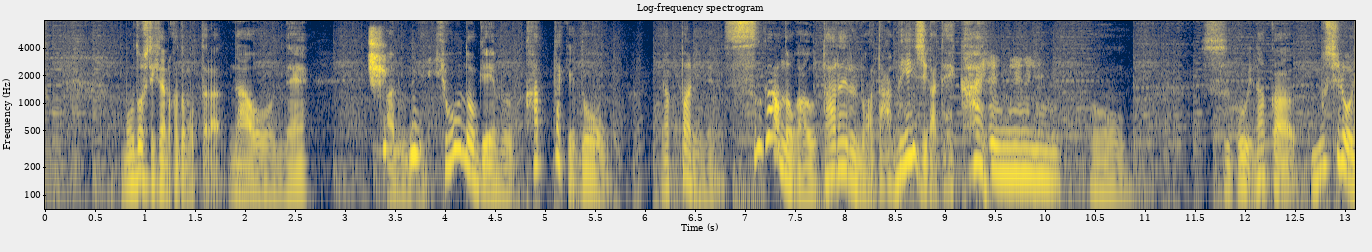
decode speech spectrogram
戻してきたのかと思ったらなおね。あのね 今日のゲーム勝ったけどやっぱりね菅野が打たれるのはダメージがでかい、うん、うん、すごい。なんかむしろ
